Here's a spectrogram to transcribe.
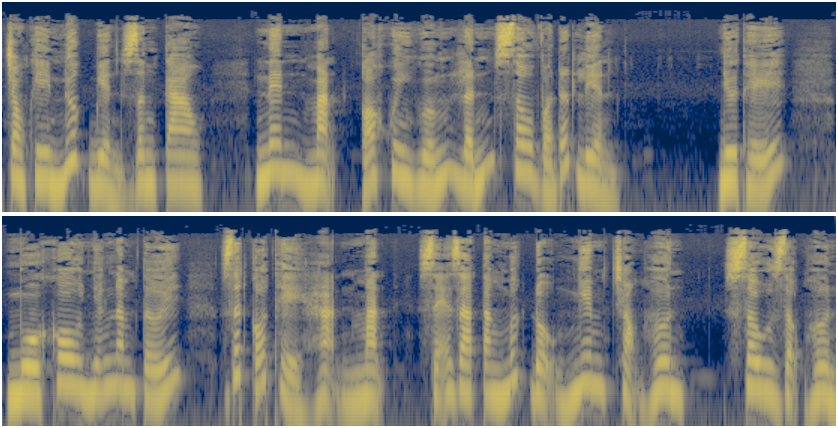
Trong khi nước biển dâng cao, nên mặn có khuynh hướng lấn sâu vào đất liền. Như thế, mùa khô những năm tới rất có thể hạn mặn sẽ gia tăng mức độ nghiêm trọng hơn, sâu rộng hơn.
